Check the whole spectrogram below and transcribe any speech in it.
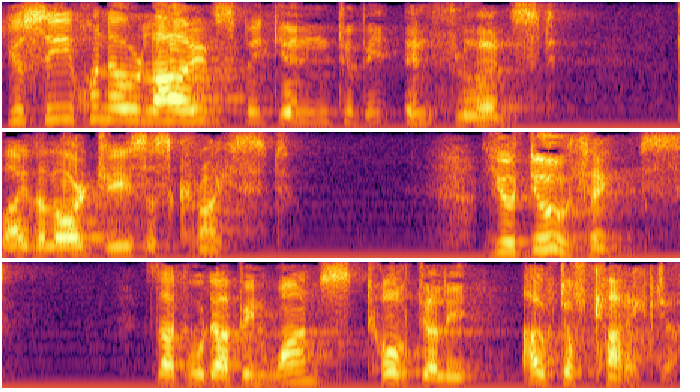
You see, when our lives begin to be influenced by the Lord Jesus Christ, you do things that would have been once totally out of character.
